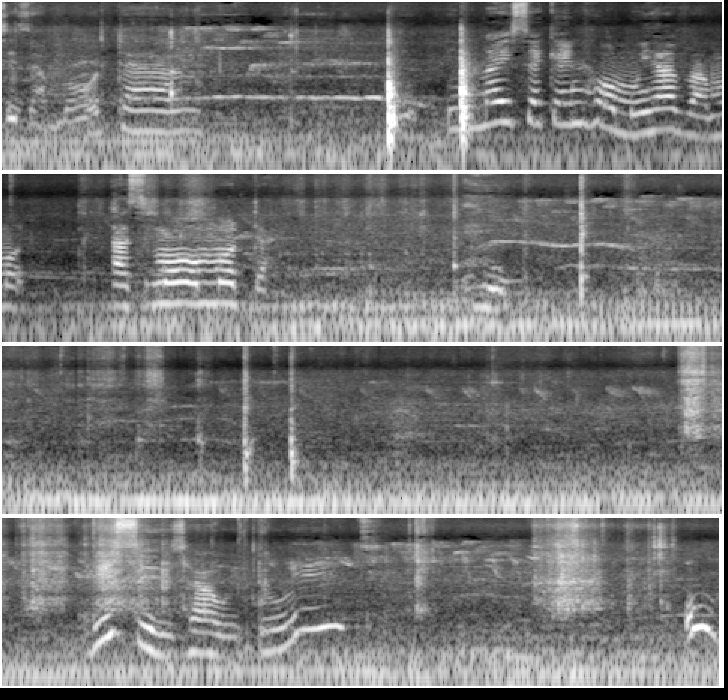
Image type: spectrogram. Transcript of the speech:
this is a mortar in my second home we have a, a small mortar this is how we do it. Ooh.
